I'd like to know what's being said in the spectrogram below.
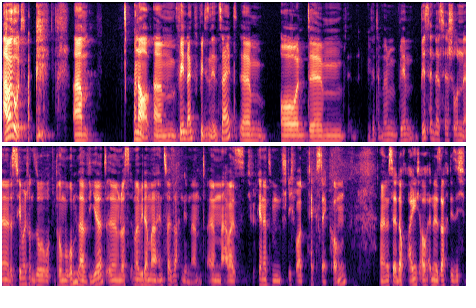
Aber gut. Ähm, Genau, ähm, vielen Dank für diesen Insight. Ähm, und ähm, wir haben ein bisschen das ja schon, äh, das Thema schon so drumherum laviert. Ähm, du hast immer wieder mal ein, zwei Sachen genannt. Ähm, aber es, ich würde gerne zum Stichwort Tech-Stack kommen. Äh, das ist ja doch eigentlich auch eine Sache, die sich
